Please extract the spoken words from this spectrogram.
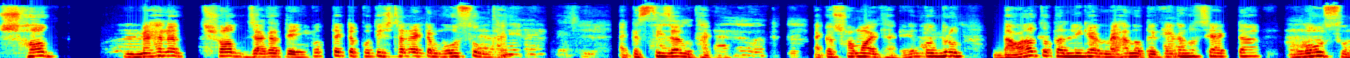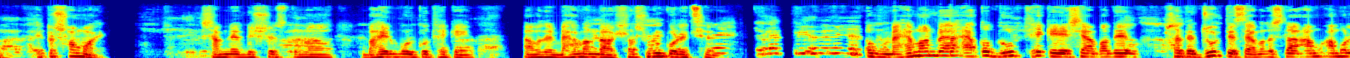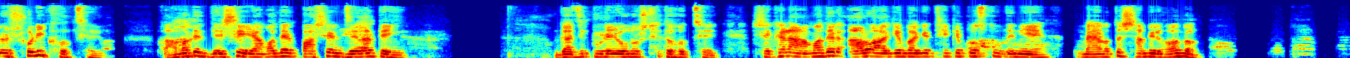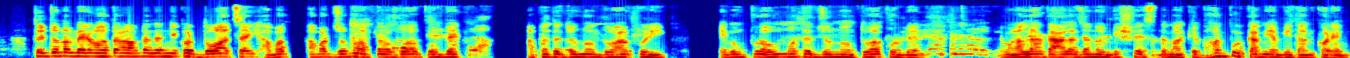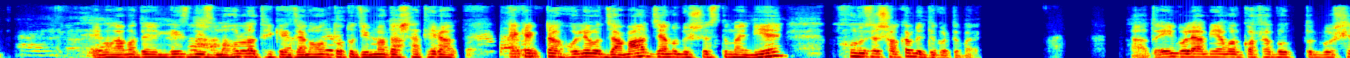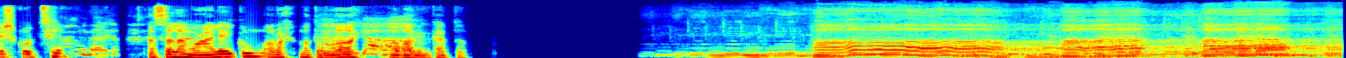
সব মেহনত সব জায়গাতেই প্রত্যেকটা প্রতিষ্ঠানের একটা মৌসুম থাকে, একটা সিজন থাকে, একটা সময় থাকে। তদ্রুপ দাওয়াত তার তাবলীগের মেহনতের এটা হচ্ছে একটা মৌসুম, একটা সময়। সামনের বিশ্ব ইস্তেমা বাহির মুল্ক থেকে আমাদের মেহমানরা আসা শুরু করেছে। তো মেহমানরা এত দূর থেকে এসে আমাদের সাথে জুড়তেছে আমাদের সাথে আমলের শরিক হচ্ছে। আমাদের দেশে, আমাদের পাশের জেলাতেই গাজীপুরে অনুষ্ঠিত হচ্ছে। সেখানে আমাদের আরও আগে বাগে থেকে প্রস্তুতি নিয়ে মেহনতে সামিল দরকার। তো এর জন্য মেরে মহতারাম আপনাদের নিকট দোয়া চাই। আমার আমার জন্য আপনারা দোয়া করবেন। আপনাদের জন্য দোয়া করি এবং পুরো উম্মতের জন্য দোয়া করবেন। এবং আল্লাহ তাআলা যেন বিশ্ব ইস্তেমাকে ভরপুর কামিয়াবি দান করেন এবং আমাদের নিজ নিজ মহল্লা থেকে যেন অন্তত জিম্মাদার সাথীরা এক একটা হলেও জামাত যেন বিশ্ব ইস্তেমায় নিয়ে খরচের সংখ্যা বৃদ্ধি করতে পারে। তো এই বলে আমি আমার কথা বক্তব্য শেষ করছি। আসসালামু আলাইকুম আ রহমতুল্লাহ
